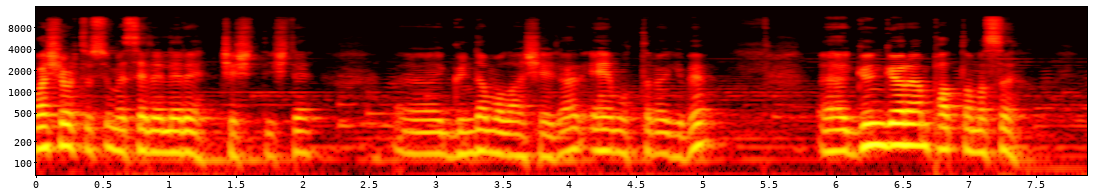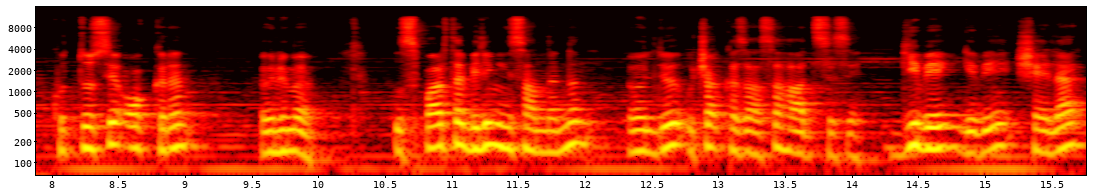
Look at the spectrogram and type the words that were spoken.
başörtüsü meseleleri çeşitli işte e, gündem olan şeyler, E-Muhtıra gibi. E, Güngören patlaması, Kutlusi Okkır'ın ölümü, Isparta bilim insanlarının öldüğü uçak kazası hadisesi gibi gibi şeyler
